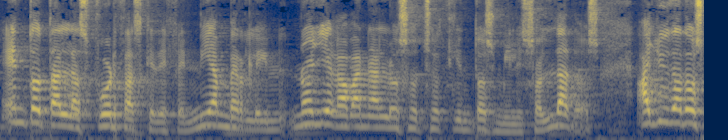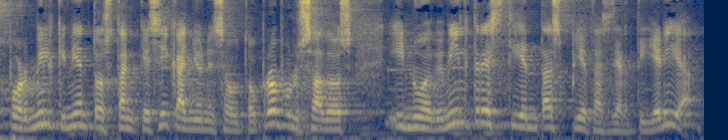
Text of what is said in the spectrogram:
En total, las fuerzas que defendían Berlín no llegaban a los 800.000 soldados, ayudados por 1.500 tanques y cañones autopropulsados y 9.300 piezas de artillería.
